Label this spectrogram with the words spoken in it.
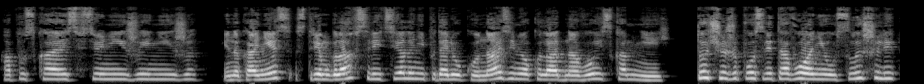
опускаясь все ниже и ниже, и, наконец, стремглав слетела неподалеку на землю около одного из камней. Тотчас же после того они услышали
